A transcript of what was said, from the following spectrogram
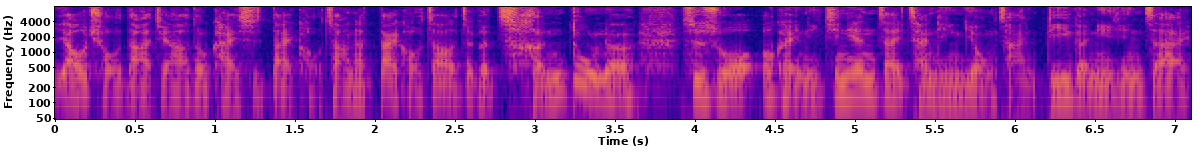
要求大家都开始戴口罩。那戴口罩的这个程度呢，是说，OK，你今天在餐厅用餐，第一个你已经在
